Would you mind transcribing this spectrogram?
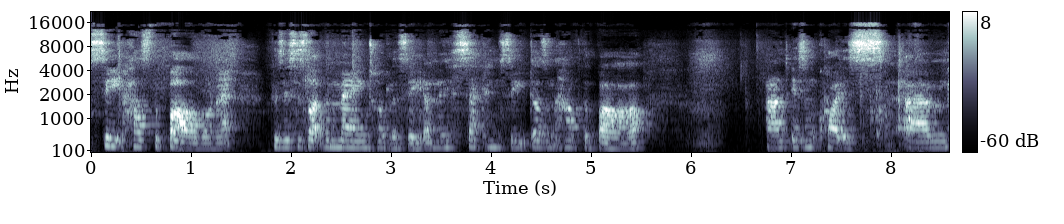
seat has the bar on it because this is like the main toddler seat and this second seat doesn't have the bar and isn't quite as um,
